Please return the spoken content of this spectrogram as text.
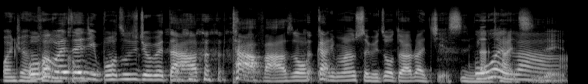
完全我会放。不会这一集播出去就被大家 挞伐说，干你们水瓶座都要乱解释、不会啦类的？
